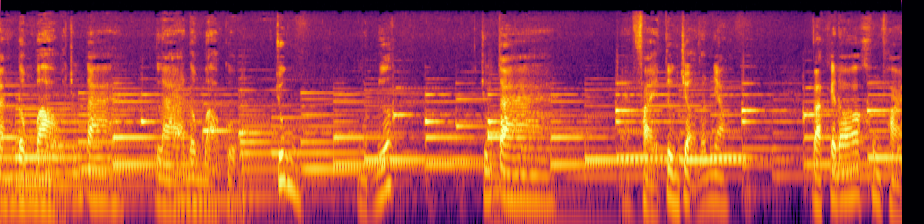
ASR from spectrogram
rằng đồng bào của chúng ta là đồng bào của chung một nước. Chúng ta phải tương trợ lẫn nhau. Và cái đó không phải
